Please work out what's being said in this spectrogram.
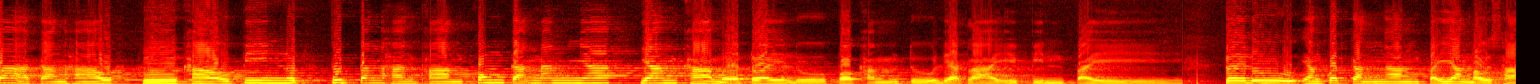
ป้ากลางหาว คือเขาปีนุดปุดปังหางพางคงกังนันยายามขาเมื่อต้อยลูปอคำตูเรียกลายปินไป โดยลู่ยังกดกังงังไปยังเมาสา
